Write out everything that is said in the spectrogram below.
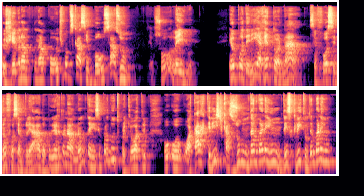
Eu chego na, na coach e vou buscar assim, bolsa azul. Eu sou leigo. Eu poderia retornar, se fosse não fosse ampliado, eu poderia retornar, não tem esse produto, porque o, o, a característica azul não está em lugar nenhum, está escrito, não tem lugar nenhum.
